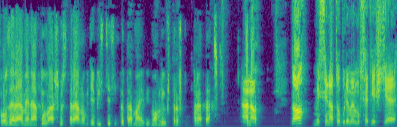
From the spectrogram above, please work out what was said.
pozeráme na tú vašu stranu, kde by ste si to tam aj vy mohli už trošku pratať. Áno, No, my si na to budeme muset ještě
